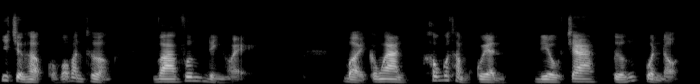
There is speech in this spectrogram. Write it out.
như trường hợp của Võ Văn Thưởng và Vương Đình Huệ. Bởi công an không có thẩm quyền điều tra tướng quân đội.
